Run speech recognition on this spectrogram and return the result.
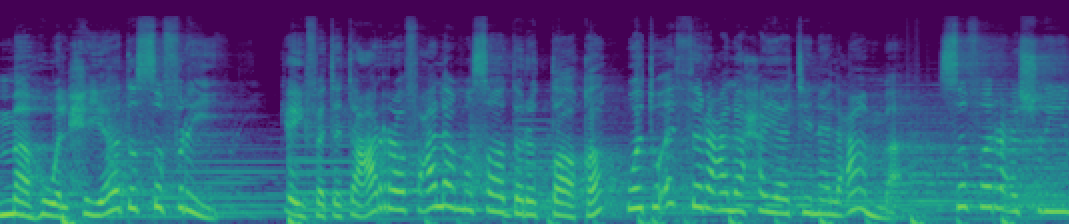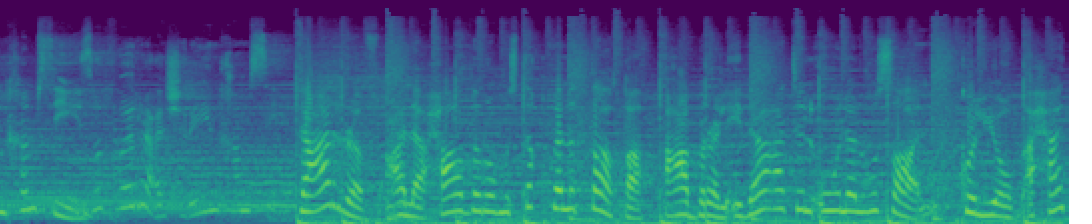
ما هو الحياد الصفري؟ كيف تتعرف على مصادر الطاقة وتؤثر على حياتنا العامة؟ صفر عشرين خمسين صفر عشرين خمسين. تعرف على حاضر ومستقبل الطاقة عبر الإذاعة الأولى الوصال. كل يوم أحد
